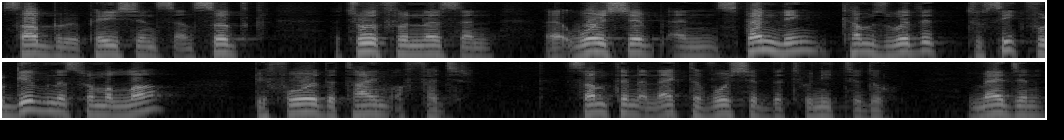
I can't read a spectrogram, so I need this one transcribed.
sabr, patience, and sidq, truthfulness, and uh, worship and spending comes with it to seek forgiveness from Allah before the time of Fajr. Something, an act of worship that we need to do. Imagine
